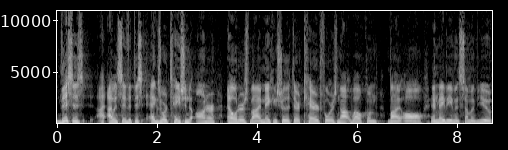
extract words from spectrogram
this is, I, I would say that this exhortation to honor elders by making sure that they're cared for is not welcomed by all. And maybe even some of you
